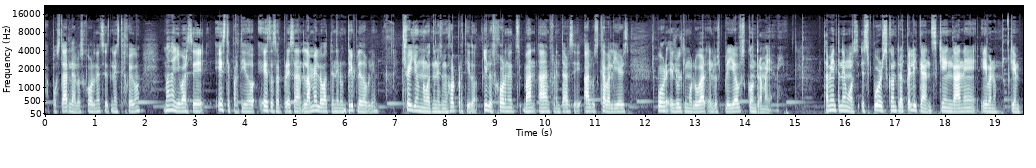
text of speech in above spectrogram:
a apostarle a los Hornets en este juego, van a llevarse este partido, esta sorpresa. La Melo va a tener un triple doble. Trey Young no va a tener su mejor partido y los Hornets van a enfrentarse a los Cavaliers por el último lugar en los playoffs contra Miami. También tenemos Spurs contra Pelicans. Quien gane, y bueno, quien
